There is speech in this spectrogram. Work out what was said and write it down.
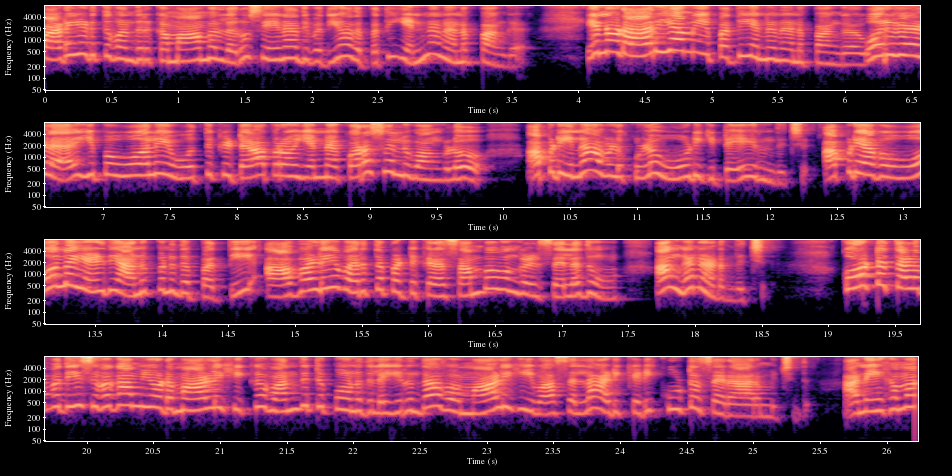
படையெடுத்து வந்திருக்க மாமல்லரும் சேனாதிபதியும் அதை பத்தி என்ன நினைப்பாங்க? என்னோட அறியாமையை பத்தி என்ன நினைப்பாங்க? ஒருவேளை இப்போ ஓலையை ஒத்துக்கிட்டு அப்புறம் என்ன குறை சொல்லுவாங்களோ அப்படின்னு அவளுக்குள்ள ஓடிக்கிட்டே இருந்துச்சு. அப்படி அவ ஓலை எழுதி அனுப்புனதை பத்தி அவளே வருத்தப்பட்டுக்கிற சம்பவங்கள் சிலதும் அங்க நடந்துச்சு. கோட்டை தளபதி சிவகாமியோட மாளிகைக்கு வந்துட்டு போனதுல இருந்து அவ மாளிகை வாசல்ல அடிக்கடி கூட்டம் சேர ஆரம்பிச்சுது. அநேகமா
